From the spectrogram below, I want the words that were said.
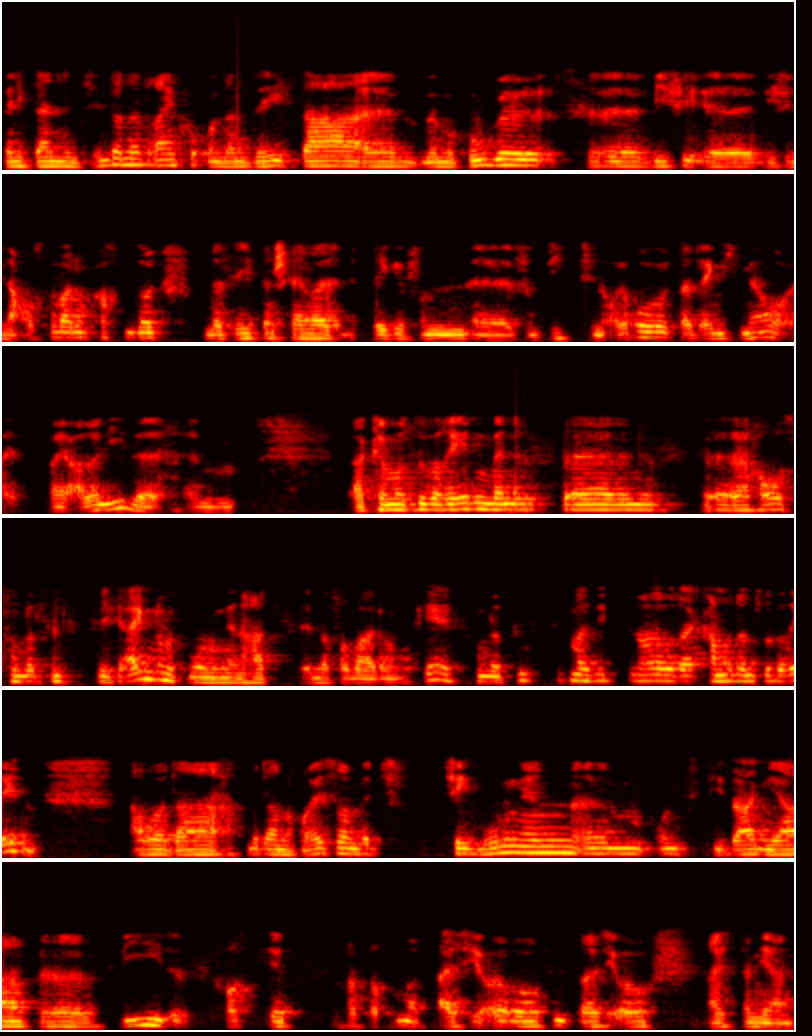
Wenn ich dann ins Internet reingucke und dann sehe ich da, äh, wenn man googelt, äh, wie viel äh, wie viel eine Hausverwaltung kosten soll, und da sehe ich dann stellenweise Beträge von von 17 Euro, da denke ich mir auch, bei aller Liebe, ähm, da können wir drüber reden, wenn das, wenn das Haus 150 Eigentumswohnungen hat in der Verwaltung. Okay, 150 mal 17 Euro, da kann man dann drüber reden. Aber da hat man dann Häuser mit zehn Wohnungen ähm, und die sagen ja, äh, wie, das kostet jetzt was auch immer, 30 Euro, 35 Euro, heißt dann ja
